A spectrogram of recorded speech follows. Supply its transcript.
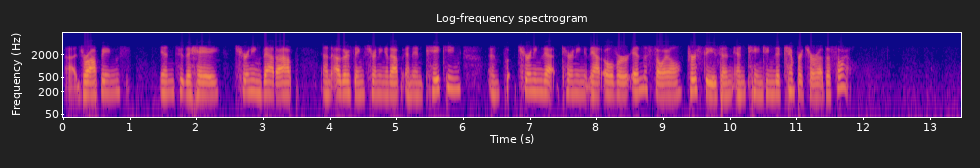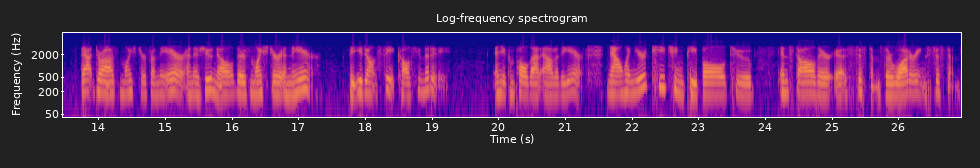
uh, droppings into the hay, churning that up, and other things, churning it up, and then taking and turning that turning that over in the soil per season and changing the temperature of the soil. That draws moisture from the air, and as you know, there's moisture in the air that you don't see called humidity, and you can pull that out of the air. Now, when you're teaching people to install their uh, systems, their watering systems,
